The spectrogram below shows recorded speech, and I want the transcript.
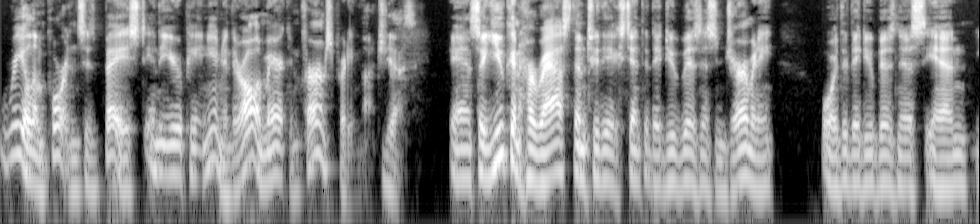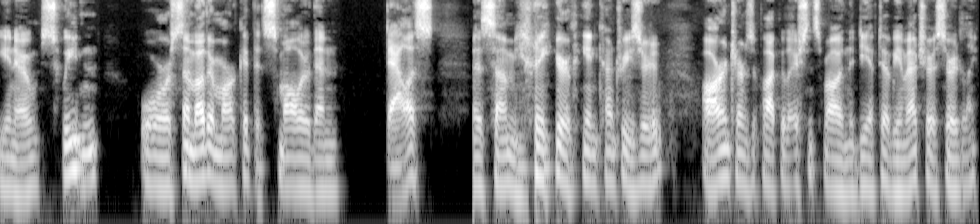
real importance is based in the European Union. They're all American firms pretty much. Yes. And so you can harass them to the extent that they do business in Germany or that they do business in, you know, Sweden or some other market that's smaller than Dallas, as some you know, European countries are are in terms of population, smaller than the DFW metro, certainly.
